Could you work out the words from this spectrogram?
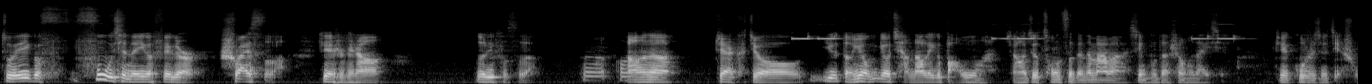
作为一个父父亲的一个 figure 摔死了，这也是非常俄狄浦斯的。嗯，然后呢，Jack 就又等于又又抢到了一个宝物嘛，然后就从此跟他妈妈幸福的生活在一起，这个故事就结束。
